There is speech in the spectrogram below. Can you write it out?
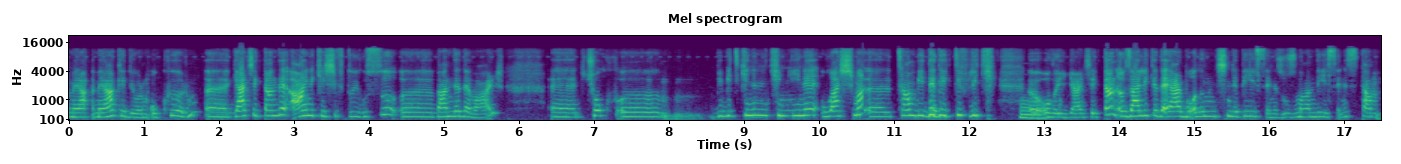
merak, merak ediyorum, okuyorum. E, gerçekten de aynı keşif duygusu bende de var. E, çok e, bir bitkinin kimliğine ulaşmak e, tam bir dedektiflik hmm. e, olayı gerçekten. Özellikle de eğer bu alanın içinde değilseniz, uzman değilseniz tam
